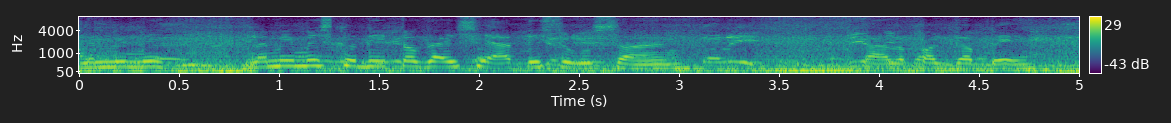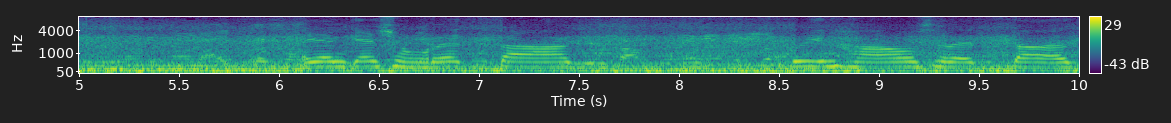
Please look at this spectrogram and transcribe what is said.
Namimiss, namimiss ko dito guys si Ate Susan. Lalo pag gabi. Ayan guys yung red tag, greenhouse, red tag,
